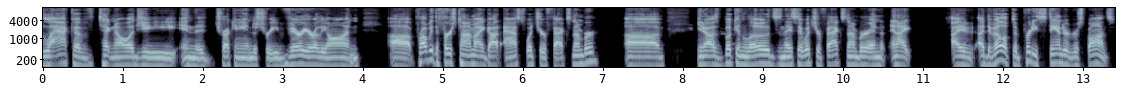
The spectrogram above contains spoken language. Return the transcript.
lack of technology in the trucking industry very early on. Uh, probably the first time I got asked, "What's your fax number?" Uh, you know, I was booking loads, and they say, "What's your fax number?" and and I I, I developed a pretty standard response.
